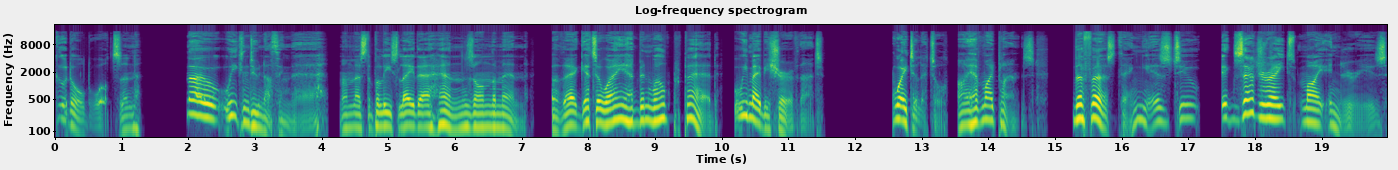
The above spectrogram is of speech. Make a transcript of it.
Good old Watson. No, we can do nothing there, unless the police lay their hands on the men. Their getaway had been well prepared. We may be sure of that. Wait a little. I have my plans. The first thing is to Exaggerate my injuries.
